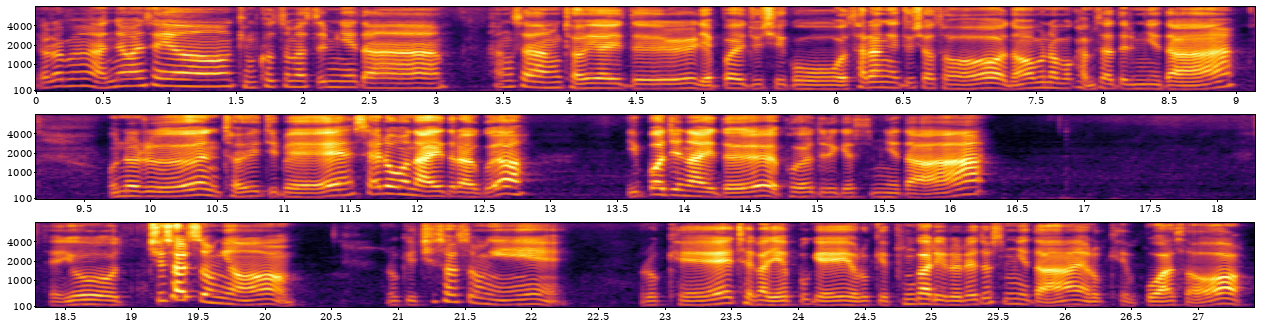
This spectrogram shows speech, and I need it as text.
여러분 안녕하세요. 김코스마스입니다. 항상 저희 아이들 예뻐해 주시고 사랑해 주셔서 너무너무 감사드립니다. 오늘은 저희 집에 새로운 아이들하고요. 이뻐진 아이들 보여드리겠습니다. 네, 요 치설송이요 이렇게 치설송이 이렇게 제가 예쁘게 이렇게 분갈이를 해줬습니다. 이렇게 모아서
